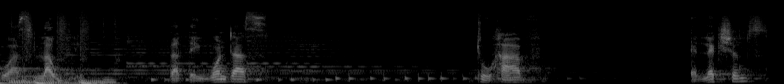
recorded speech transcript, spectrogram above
to us loudly that they want us to have elections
